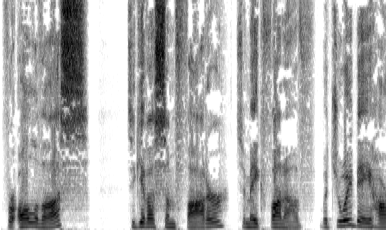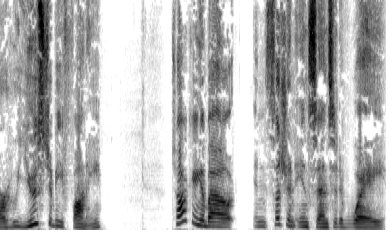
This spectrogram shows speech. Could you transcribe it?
for all of us to give us some fodder to make fun of. But Joy Behar, who used to be funny, talking about in such an insensitive way,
